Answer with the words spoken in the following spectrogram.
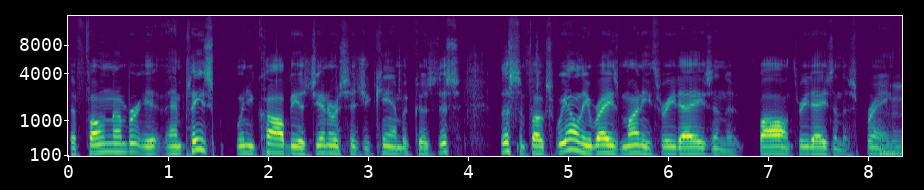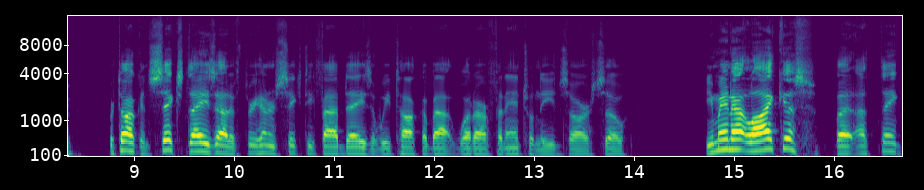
the phone number, is, and please, when you call, be as generous as you can because this, listen, folks, we only raise money three days in the fall and three days in the spring. We're talking six days out of 365 days that we talk about what our financial needs are. So you may not like us, but I think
